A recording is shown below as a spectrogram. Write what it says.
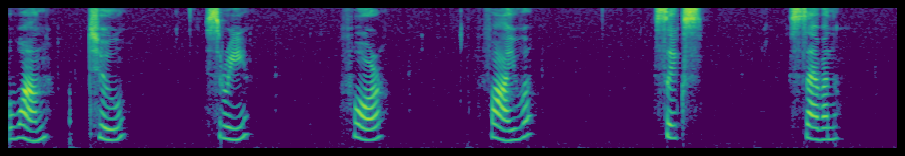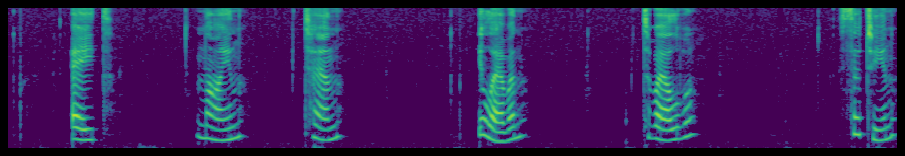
One, two, three, four, five, six, seven, eight, nine, ten, eleven, twelve, thirteen,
